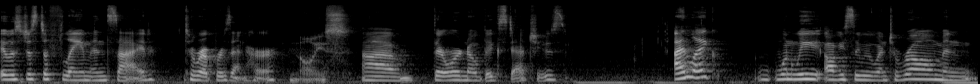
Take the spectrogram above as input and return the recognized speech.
it was just a flame inside to represent her. Nice. Um, there were no big statues. I like when we obviously we went to Rome and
